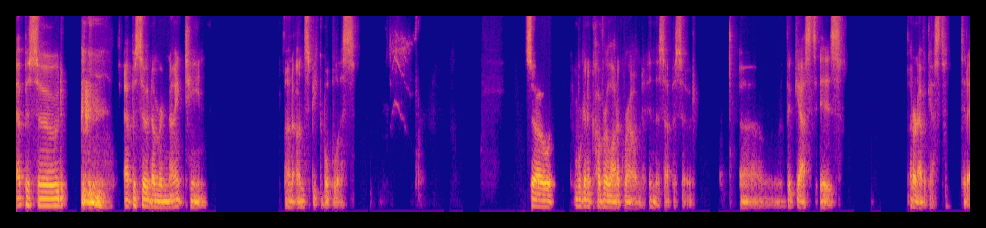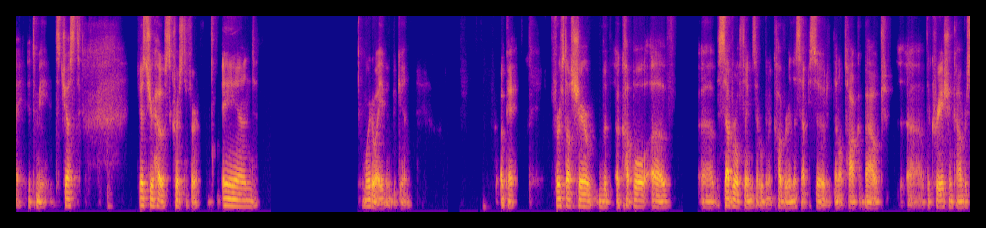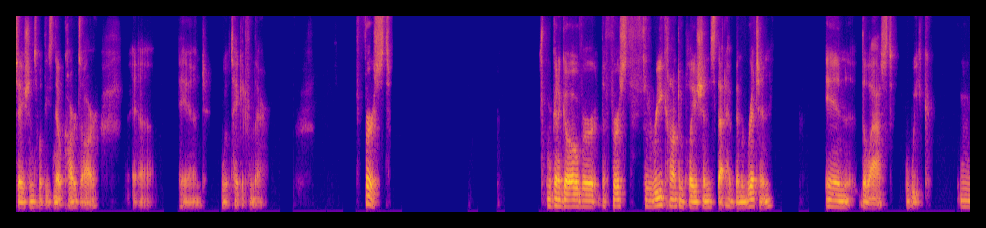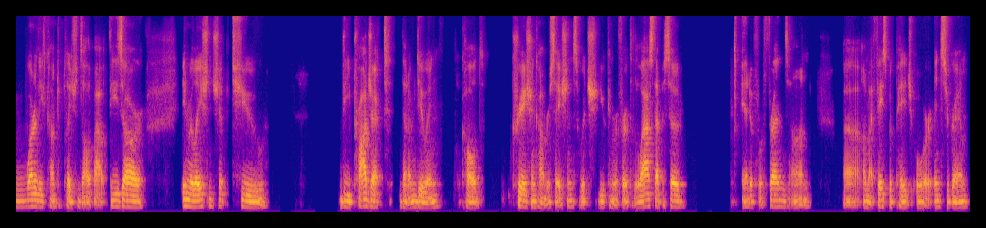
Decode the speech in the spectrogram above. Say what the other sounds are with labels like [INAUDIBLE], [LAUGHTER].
episode [CLEARS THROAT] episode number 19 on unspeakable bliss. So we're going to cover a lot of ground in this episode. Uh, the guest is i don't have a guest today. It's me. It's just just your host christopher. And where do i even begin? Okay first I'll share a couple of uh, several things that we're going to cover in this episode. Then I'll talk about uh, the creation conversations, what these note cards are, uh, and we'll take it from there. First, we're going to go over the first three contemplations that have been written in the last week what are these contemplations all about? These are in relationship to the project that I'm doing called Creation Conversations, which you can refer to the last episode. And if we're friends on uh, on my Facebook page or Instagram,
